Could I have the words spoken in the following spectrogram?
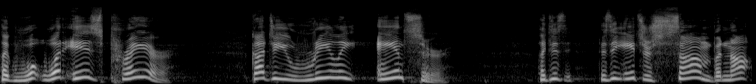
like what, what is prayer? God, do you really answer? Like, does, does he answer some, but not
